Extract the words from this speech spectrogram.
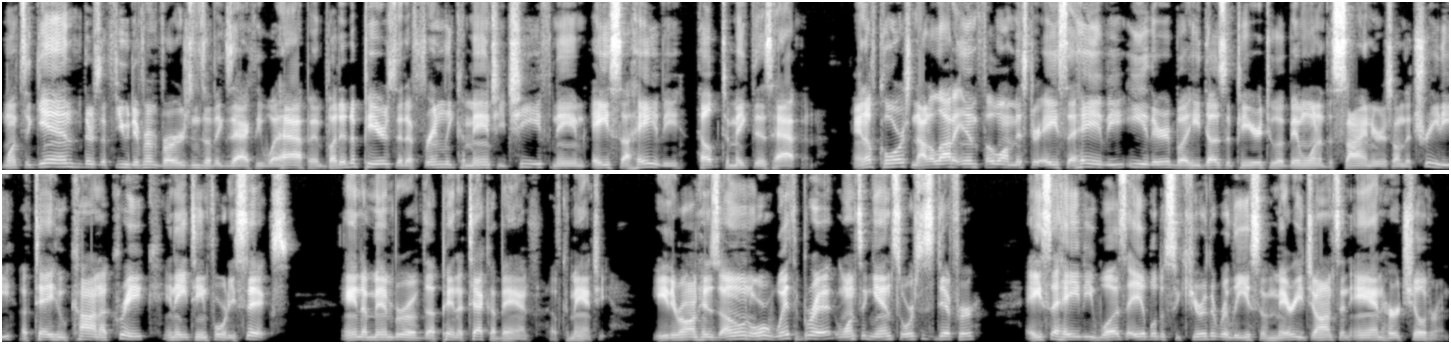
Once again, there's a few different versions of exactly what happened, but it appears that a friendly Comanche chief named Asa Havey helped to make this happen. And of course, not a lot of info on Mr. Asa Havey either, but he does appear to have been one of the signers on the Treaty of Tehuacana Creek in 1846 and a member of the Penateka Band of Comanche. Either on his own or with Britt, once again, sources differ, Asa Havey was able to secure the release of Mary Johnson and her children,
